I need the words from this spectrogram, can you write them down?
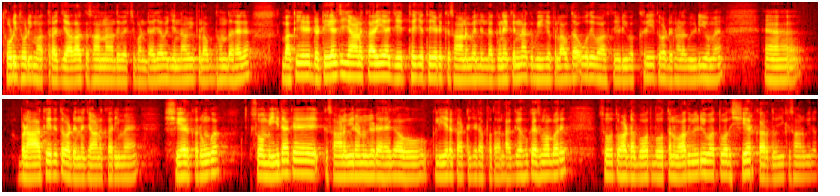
ਥੋੜੀ ਥੋੜੀ ਮਾਤਰਾ ਜ਼ਿਆਦਾ ਕਿਸਾਨਾਂ ਦੇ ਵਿੱਚ ਵੰਡਿਆ ਜਾਵੇ, ਜਿੰਨਾ ਵੀ ਉਪਲਬਧ ਹੁੰਦਾ ਹੈਗਾ। ਬਾਕੀ ਜਿਹੜੀ ਡਿਟੇਲ 'ਚ ਜਾਣਕਾਰੀ ਹੈ ਜਿੱਥੇ ਜਿੱਥੇ ਜਿਹੜੇ ਕਿਸਾਨ ਮੇਲੇ ਲੱਗਣੇ, ਕਿੰਨਾ ਕੁ ਬੀਜ ਉਪਲਬਧ ਆ, ਉਹਦੇ ਵਾਸਤੇ ਜਿਹੜੀ ਵੱਖਰੀ ਤੁਹਾਡੇ ਨਾਲ ਵੀਡੀਓ ਮੈਂ ਬਣਾ ਕੇ ਤੇ ਤੁਹਾਡੇ ਨਾਲ ਜਾਣਕਾਰੀ ਮੈਂ ਸ਼ੇਅਰ ਕਰੂੰਗਾ। ਸੋ ਉਮੀਦ ਹੈ ਕਿ ਕਿਸਾਨ ਵੀਰਾਂ ਨੂੰ ਜਿਹੜਾ ਹੈਗਾ ਉਹ ਕਲੀਅਰ ਕੱਟ ਜਿਹੜਾ ਪਤਾ ਲੱਗ ਗਿਆ ਉਹ ਕਿਸਮਾਂ ਬਾਰੇ। ਸੋ ਤੁਹਾਡਾ ਬਹੁਤ ਬਹੁਤ ਧੰਨਵਾਦ। ਵੀਡੀਓ ਵੱਧ ਤੋਂ ਵੱਧ ਸ਼ੇਅਰ ਕਰ ਦਿਓ ਜੀ ਕਿਸਾਨ ਵੀਰਾਂ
